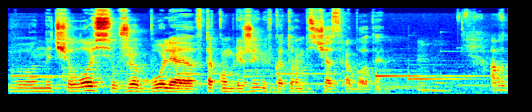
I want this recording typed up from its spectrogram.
началось уже более в таком режиме, в котором сейчас работаем. А вот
